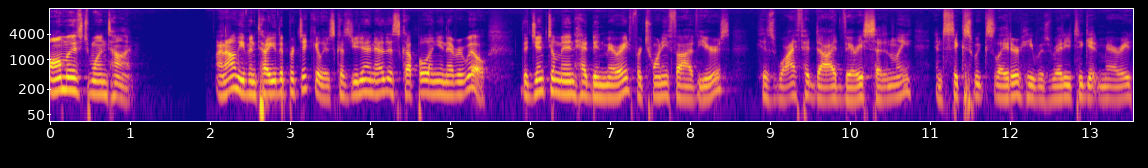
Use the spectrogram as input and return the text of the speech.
almost one time. And I'll even tell you the particulars because you don't know this couple and you never will. The gentleman had been married for 25 years. His wife had died very suddenly, and six weeks later, he was ready to get married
